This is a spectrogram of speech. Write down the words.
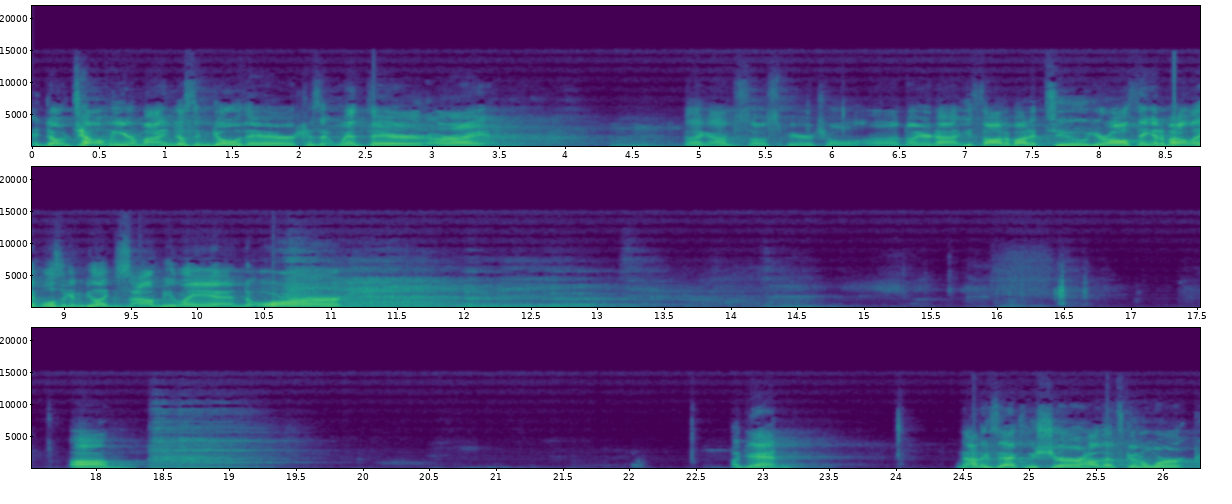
and don't tell me your mind doesn't go there because it went there, all right? You're like, I'm so spiritual. Uh, no, you're not. You thought about it too. You're all thinking about, like, well, is it going to be like Zombieland or. um, again, not exactly sure how that's going to work.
